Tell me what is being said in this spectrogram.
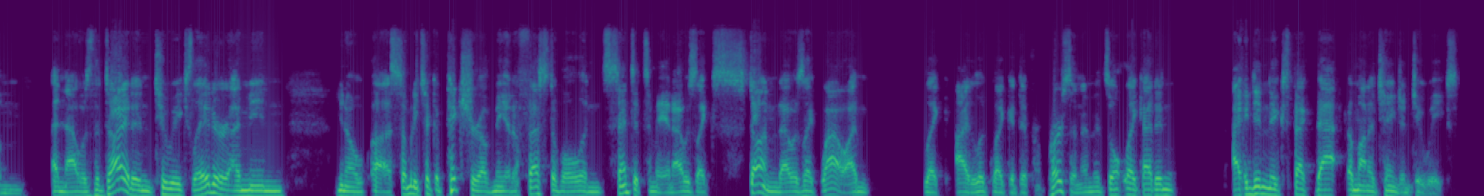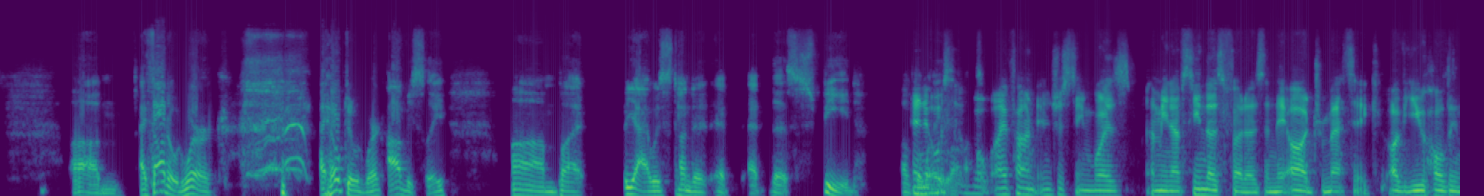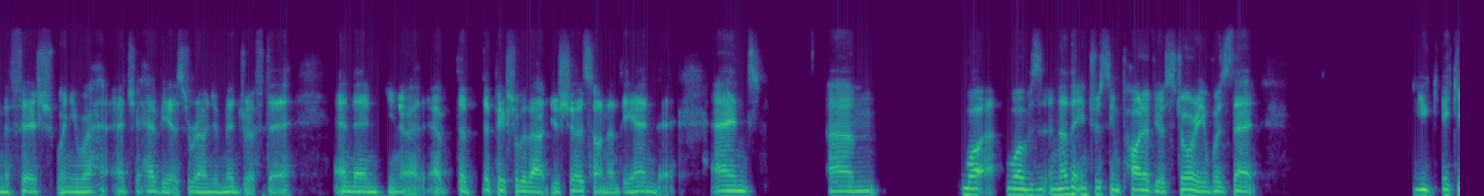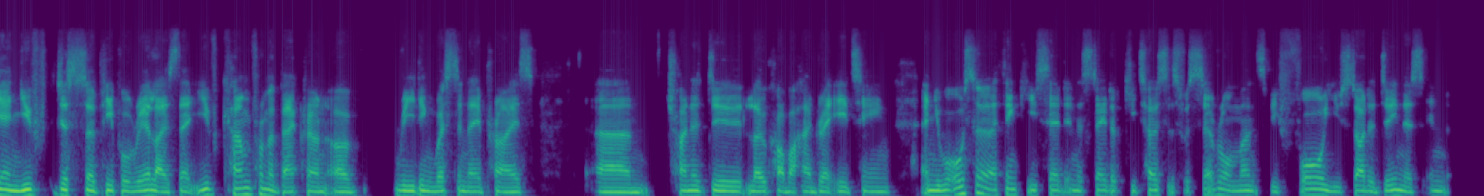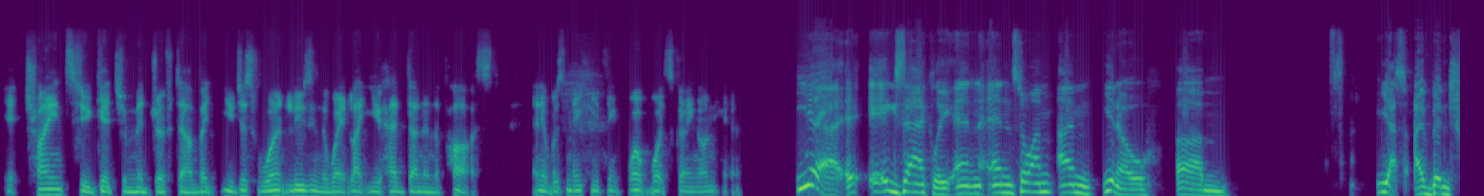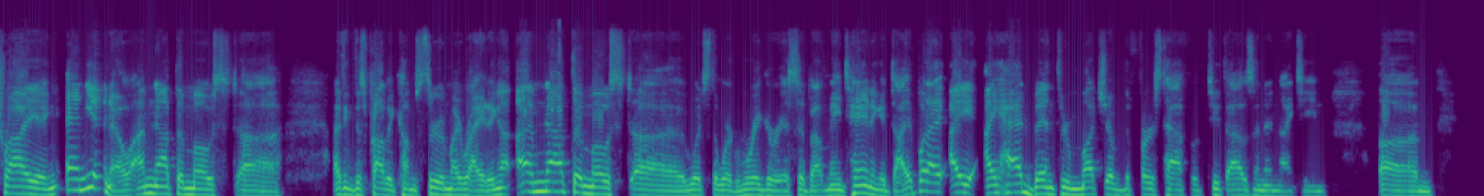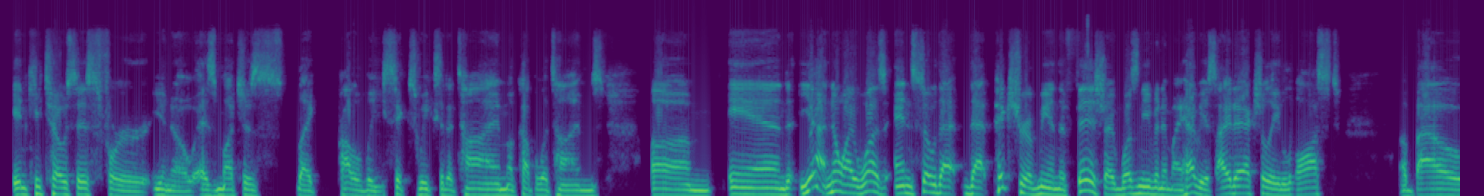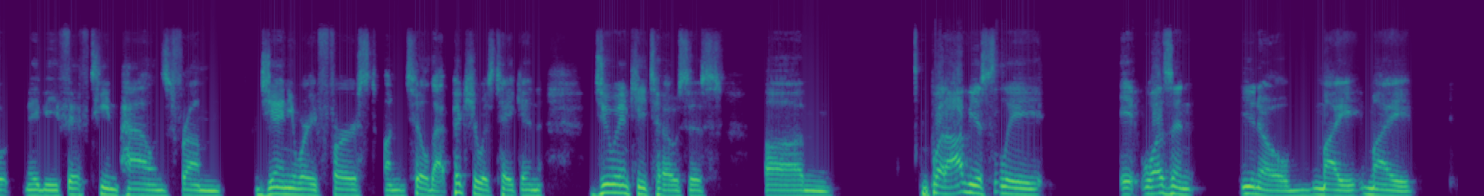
um, and that was the diet. And two weeks later, I mean, you know, uh, somebody took a picture of me at a festival and sent it to me, and I was like stunned. I was like, wow, I'm like I look like a different person, and it's like I didn't I didn't expect that amount of change in two weeks. Um, I thought it would work. I hoped it would work, obviously, um, but yeah, I was stunned at, at, at the speed of the and also, what I found interesting was, I mean, I've seen those photos and they are dramatic of you holding the fish when you were at your heaviest around your midriff there, and then you know the the picture without your shirts on at the end there. And um, what what was another interesting part of your story was that you again you've just so people realize that you've come from a background of reading Weston A. Price, um, trying to do low carbohydrate eating. And you were also, I think you said, in a state of ketosis for several months before you started doing this, in it, trying to get your midriff down, but you just weren't losing the weight like you had done in the past. And it was making you think, what, what's going on here? Yeah, exactly. And and so I'm I'm you know um, yes, I've been trying, and you know I'm not the most. Uh, I think this probably comes through in my writing. I'm not the most, uh, what's the word, rigorous about maintaining a diet, but I, I, I had been through much of the first half of 2019 um, in ketosis for, you know, as much as like probably six weeks at a time, a couple of times. Um, and yeah, no, I was. And so that that picture of me and the fish, I wasn't even at my heaviest. I'd actually lost about maybe 15 pounds from January 1st until that picture was taken, doing ketosis. Um, but obviously, it wasn't. You know, my my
